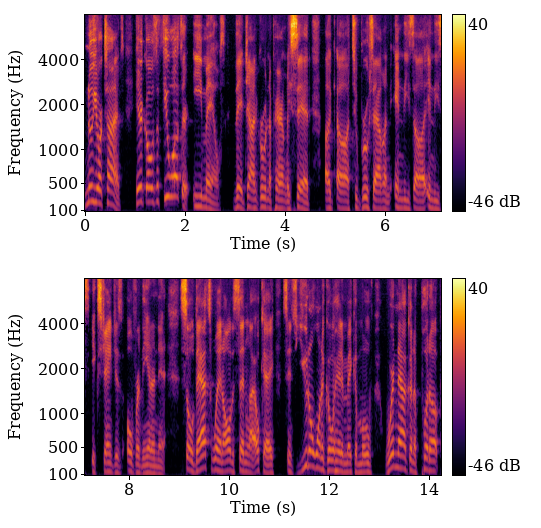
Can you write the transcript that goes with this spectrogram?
New York Times. Here goes a few other emails that Jon Gruden apparently said uh, uh, to Bruce Allen in these uh, in these exchanges over the internet. So that's when all of a sudden, like, okay, since you don't want to go ahead and make a move, we're now going to put up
